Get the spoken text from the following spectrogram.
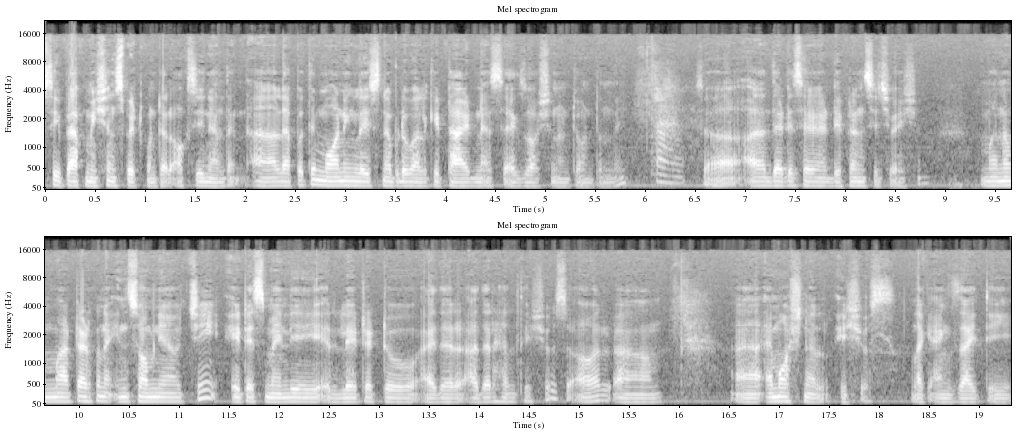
CPAP machines పెట్టుకుంటారు. ఆక్సిజన్ వెళ్తే లేకపోతే మార్నింగ్ లేచినప్పుడు వాళ్ళకి టైర్డ్నెస్ ఎగ్జాషన్ ఉంటూ ఉంటుంది. So that is a different situation మనం మాట్లాడుకున్న ఇన్సోమ్నియా వచ్చి it is mainly related to either other health issues or emotional issues like anxiety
